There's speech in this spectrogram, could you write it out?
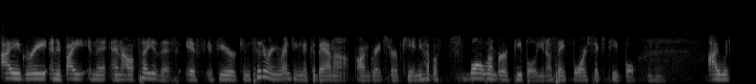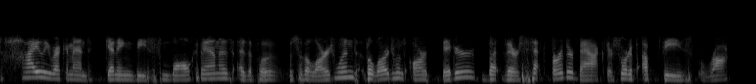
I agree, and if I and, and I'll tell you this: if if you're considering renting a cabana on Great Stirrup Key and you have a small number of people, you know, say four or six people. Mm-hmm I would highly recommend getting the small cabanas as opposed to the large ones. The large ones are bigger, but they're set further back. They're sort of up these rock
